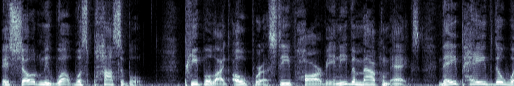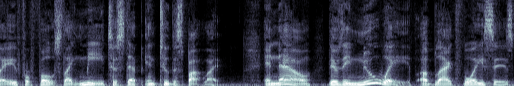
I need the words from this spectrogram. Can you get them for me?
It showed me what was possible. People like Oprah, Steve Harvey, and even Malcolm X, they paved the way for folks like me to step into the spotlight. And now there's a new wave of black voices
